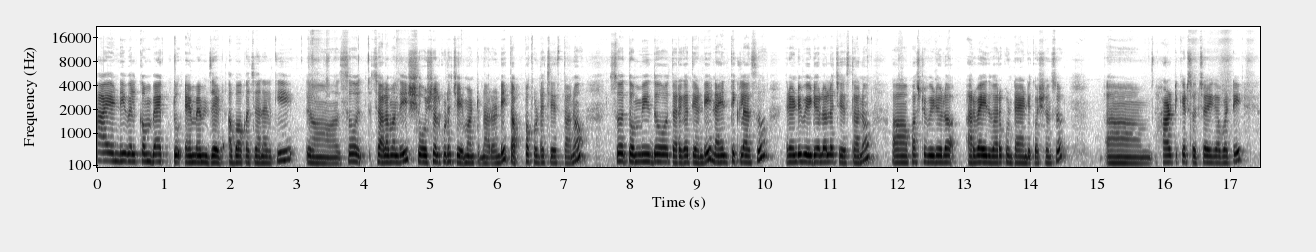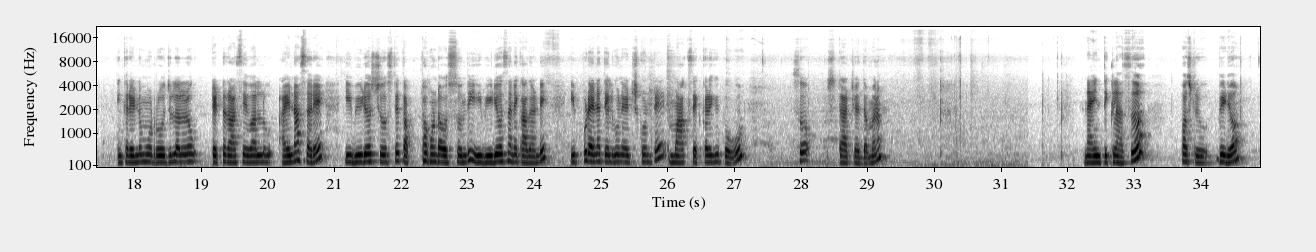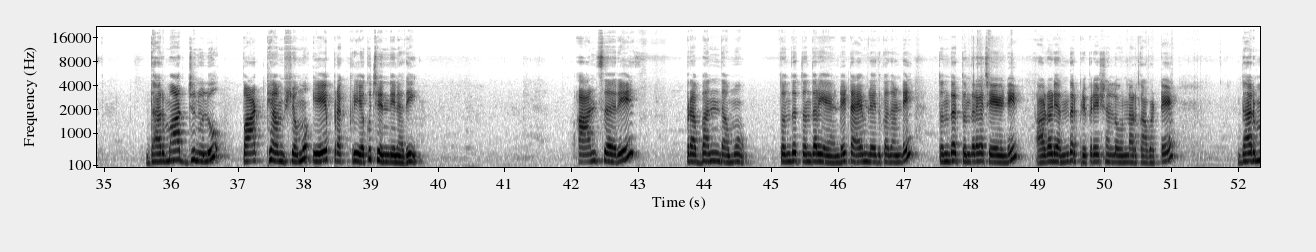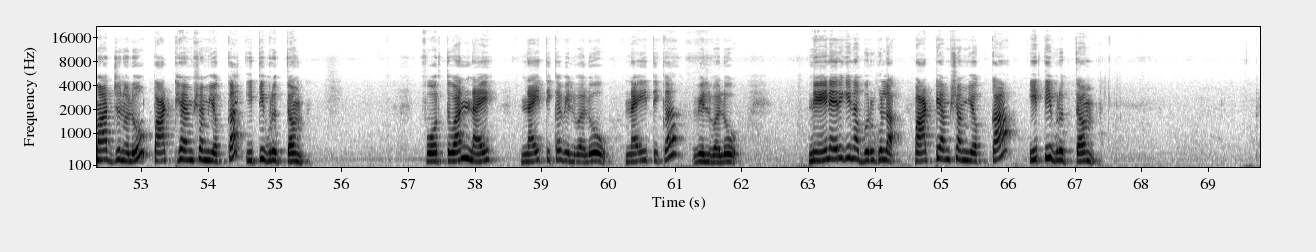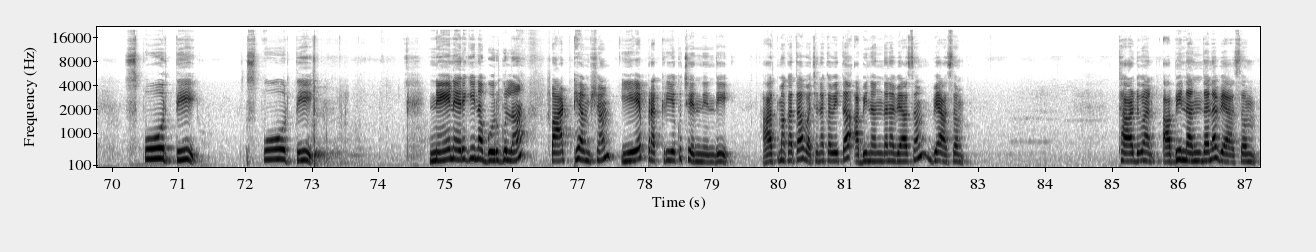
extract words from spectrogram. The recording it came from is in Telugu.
హాయ్ అండి వెల్కమ్ బ్యాక్ టు ఎంఎంజెడ్ అబోక ఛానల్కి సో చాలామంది సోషల్ కూడా చేయమంటున్నారు అండి తప్పకుండా చేస్తాను. సో తొమ్మిదో తరగతి అండి నైన్త్ క్లాసు రెండు వీడియోలలో చేస్తాను. ఫస్ట్ వీడియోలో అరవై ఐదు వరకు ఉంటాయండి క్వశ్చన్స్ హాల్ టికెట్స్ వచ్చాయి కాబట్టి ఇంకా రెండు మూడు రోజులలో టెట్ రాసే వాళ్ళు అయినా సరే ఈ వీడియోస్ చూస్తే తప్పకుండా వస్తుంది. ఈ వీడియోస్ అనే కాదండి ఇప్పుడైనా తెలుగు నేర్చుకుంటే మార్క్స్ ఎక్కడికి పోవు. సో స్టార్ట్ చేద్దాం మనం. Ninth class first video. ధర్మార్జునులు పాఠ్యాంశము ఏ ప్రక్రియకు చెందినది? ఆన్సర్ ఈజ్ ప్రబంధము. తొందర తొందరగా చేయండి. టైం లేదు కదండి. తొందర తొందరగా చేయండి. ఆల్రెడీ అందరు ప్రిపరేషన్లో ఉన్నారు కాబట్టి. ధర్మార్జునులు పాఠ్యాంశం యొక్క ఇతివృత్తం. ఫోర్త్ వన్ నై నైతిక విలువలు. నైతిక విలువలు. నేనెరిగిన బురుగుల పాఠ్యాంశం యొక్క ఇతివృత్తం. స్ఫూర్తి స్ఫూర్తి. నేనెరిగిన బురుగుల పాఠ్యాంశం ఏ ప్రక్రియకు చెందింది? ఆత్మకథ వచన కవిత అభినందన వ్యాసం వ్యాసం. థర్డ్ వన్ అభినందన వ్యాసం.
